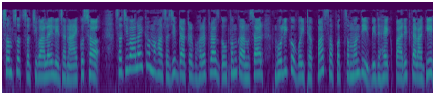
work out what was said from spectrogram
संसद सचिवालयले जनाएको छ। सचिवालयका महासचिव डाक्टर भरतराज गौतमका अनुसार भोलिको बैठकमा शपथ सम्बन्धी विधेयक पारितका लागि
